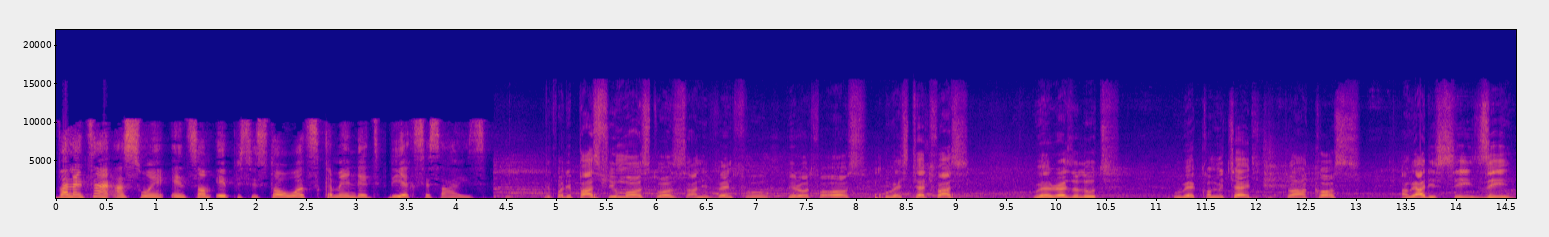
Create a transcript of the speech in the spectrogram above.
Valentine Asuen and some APC stalwarts commended the exercise. For the past few months, it was an eventful period for us. We were steadfast, we were resolute, we were committed to our cause, and we had the zeal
